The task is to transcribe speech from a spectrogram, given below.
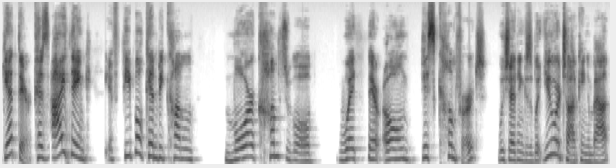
get there. Because I think if people can become more comfortable with their own discomfort, which I think is what you were talking about,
